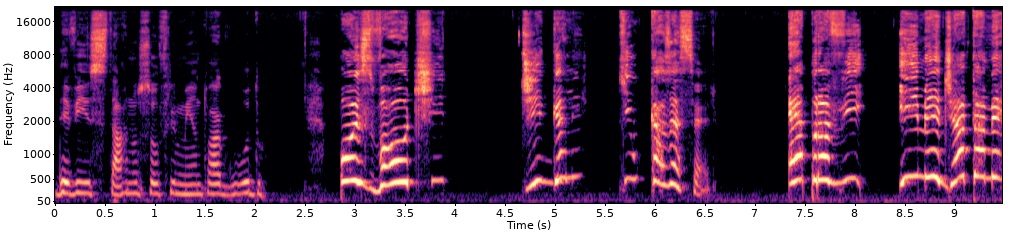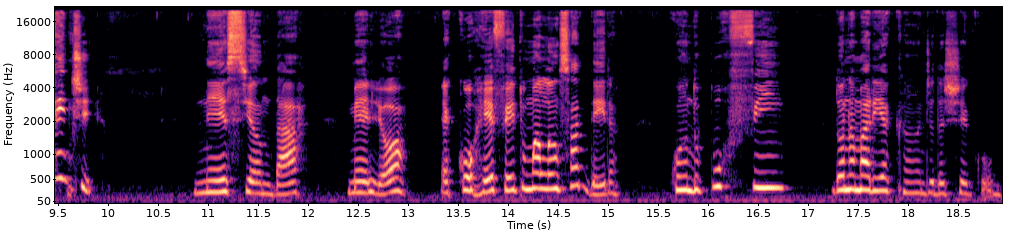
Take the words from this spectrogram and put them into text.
devia estar no sofrimento agudo. Pois volte, diga-lhe que o caso é sério. É para vir imediatamente. Nesse andar, melhor é correr feito uma lançadeira. Quando por fim Dona Maria Cândida chegou,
